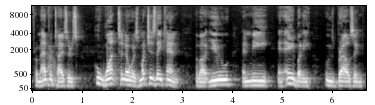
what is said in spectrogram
from advertisers who want to know as much as they can about you and me and anybody who's browsing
